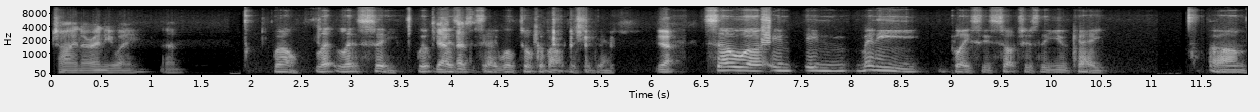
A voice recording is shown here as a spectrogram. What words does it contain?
China anyway. Um, well, let, let's see. We'll, yeah, as you say, we'll talk about this again. Yeah. So uh, in in many places, such as the UK, um,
